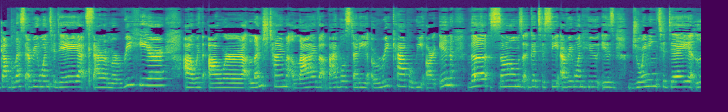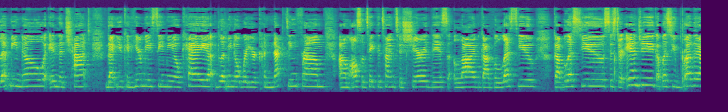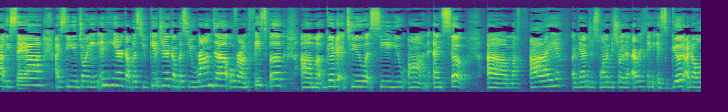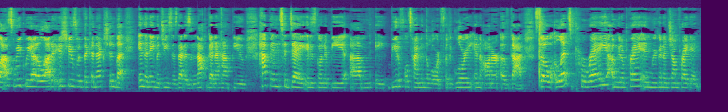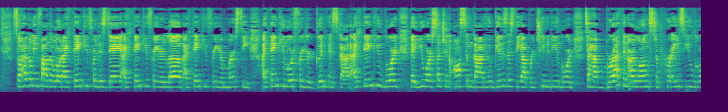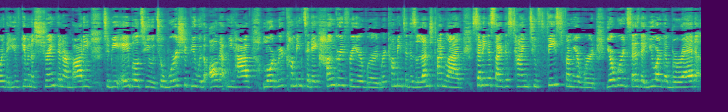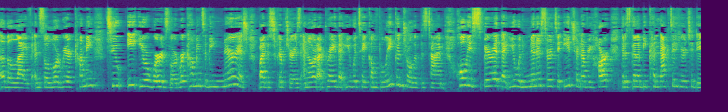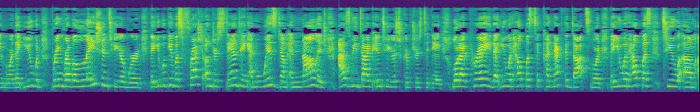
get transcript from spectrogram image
God bless everyone today. Sarah Marie here uh, with our lunchtime live Bible study recap. We are in the Psalms. Good to see everyone who is joining today. Let me know in the chat that you can hear me, see me okay. Let me know where you're connecting from. Um, also, take the time to share this live. God bless you. God bless you, Sister Angie. God bless you, Brother Alicea. I see you joining joining in here. God bless you, Gidget. God bless you, Rhonda, over on Facebook. Um, good to see you on. And so, um, I, again, just want to be sure that everything is good. I know last week we had a lot of issues with the connection, but in the name of Jesus, that is not going to happen, happen today. It is going to be um, a beautiful time in the Lord for the glory and honor of God. So let's pray. I'm going to pray and we're going to jump right in. So Heavenly Father, Lord, I thank you for this day. I thank you for your love. I thank you for your mercy. I thank you, Lord, for your goodness, God. I thank you, Lord, that you are such an awesome God who gives us the opportunity, Lord, to have breath breath in our lungs to praise you, Lord, that you've given us strength in our body to be able to, to worship you with all that we have. Lord, we're coming today hungry for your word. We're coming to this lunchtime live, setting aside this time to feast from your word. Your word says that you are the bread of life. And so, Lord, we are coming to eat your words, Lord. We're coming to be nourished by the scriptures. And Lord, I pray that you would take complete control of this time. Holy Spirit, that you would minister to each and every heart that is going to be connected here today, Lord that you would bring revelation to your word, that you would give us fresh understanding and wisdom and knowledge as we dive into your scriptures today. Lord, I pray that you would help us to connect the dots, Lord, that you would help us to um,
